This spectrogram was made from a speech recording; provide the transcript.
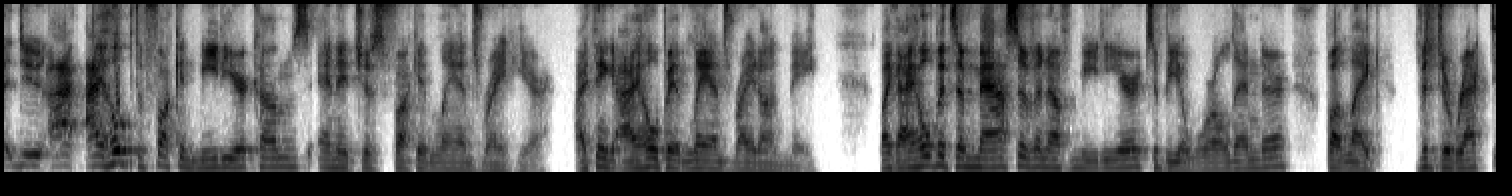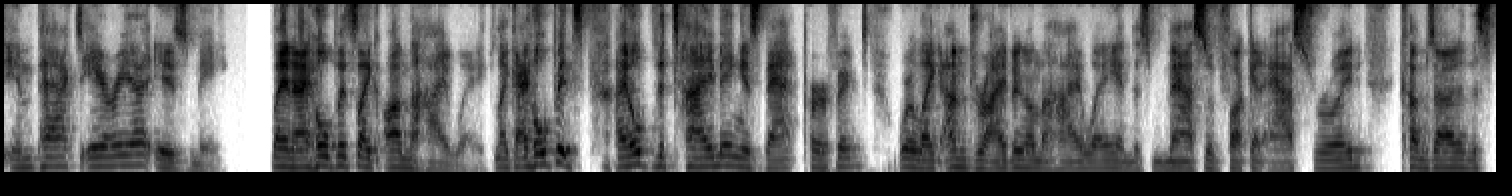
uh, dude, I, I hope the fucking meteor comes and it just fucking lands right here. I think, I hope it lands right on me. Like, I hope it's a massive enough meteor to be a world ender, but like the direct impact area is me and I hope it's like on the highway. Like I hope it's I hope the timing is that perfect where like I'm driving on the highway and this massive fucking asteroid comes out of this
